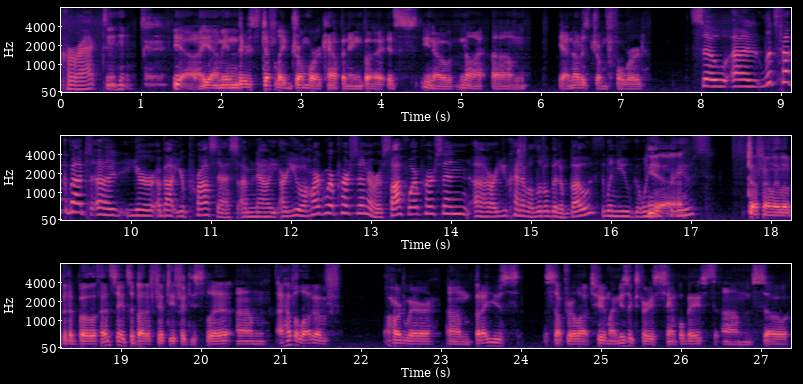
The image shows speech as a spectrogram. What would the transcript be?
correct? Yeah, yeah. I mean, there's definitely drum work happening, but it's you know not um, yeah not as drum forward. So uh, let's talk about uh, your about your process. Um, now, are you a hardware person or a software person? Uh, are you kind of a little bit of both when you when you Yeah. produce? Definitely a little bit of both. I'd say it's about a 50-50 split. Um, I have a lot of hardware, um, but I use software a lot too. My music's very sample based, um, so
